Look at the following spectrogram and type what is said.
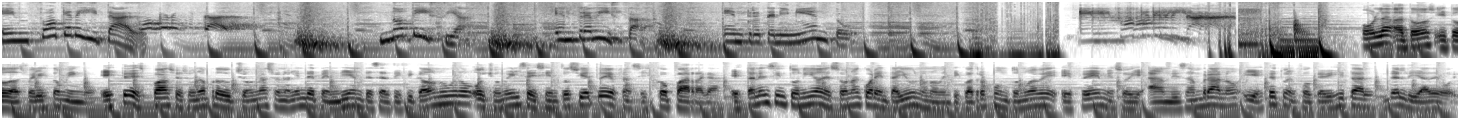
Enfoque digital. Noticias. Entrevistas. Entretenimiento. Hola a todos y todas, feliz domingo. Este espacio es una producción nacional independiente, certificado número 8607 de Francisco Párraga. Están en sintonía de zona 41 94.9 FM. Soy Andy Zambrano y este es tu enfoque digital del día de hoy.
